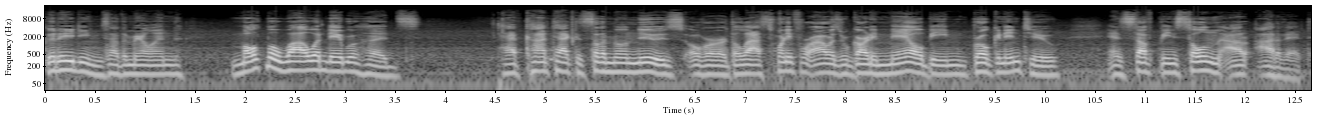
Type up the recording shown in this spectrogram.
Good evening, Southern Maryland. Multiple Wildwood neighborhoods have contacted Southern Maryland News over the last 24 hours regarding mail being broken into and stuff being stolen out, out of it.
